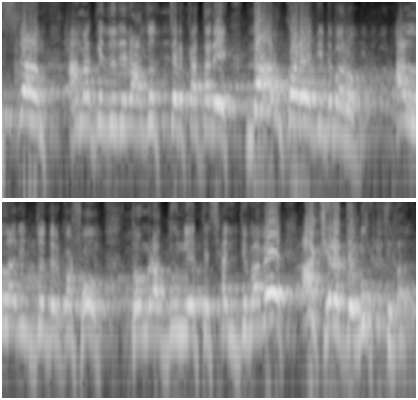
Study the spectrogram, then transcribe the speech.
ইসলাম, আমাকে যদি রাজত্বের কাতারে দাঁড় করায় দিতে পারো, আল্লাহর ইজ্জতের কসম, তোমরা দুনিয়াতে শান্তি পাবে, আখেরাতে মুক্তি পাবে।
